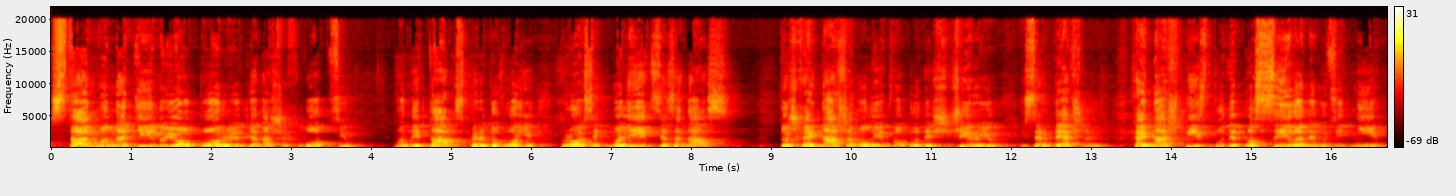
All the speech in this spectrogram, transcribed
станьмо надійною опорою для наших хлопців. Вони там з передової просять моліться за нас. Тож хай наша молитва буде щирою і сердечною. Хай наш піст буде посиленим у ці дні.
